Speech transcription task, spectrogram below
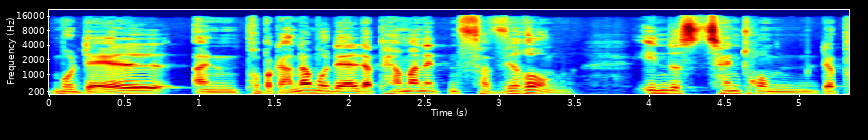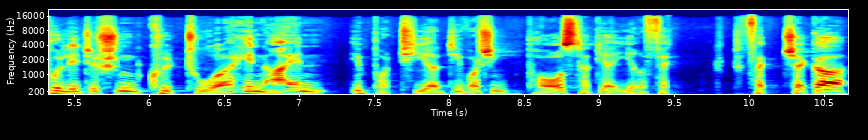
Modell, ein Propagandamodell der permanenten Verwirrung in das Zentrum der politischen Kultur hinein importiert. Die Washington Post hat ja ihre Fact- Fact-Checker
